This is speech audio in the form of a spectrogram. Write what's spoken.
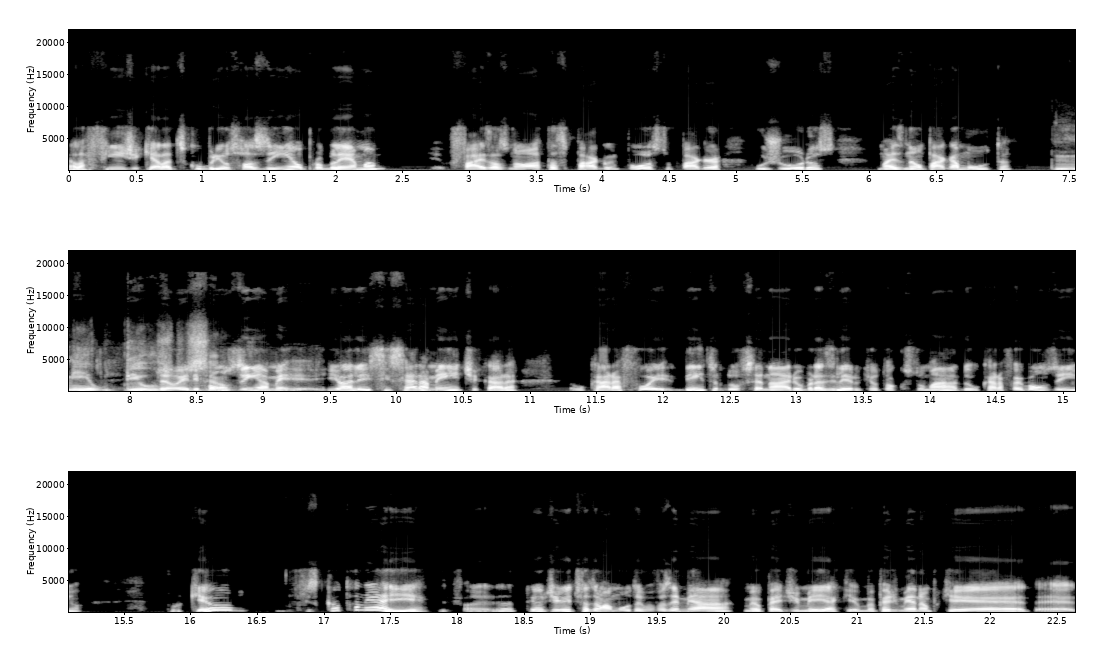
ela finge que ela descobriu sozinha o problema, faz as notas, paga o imposto, paga os juros, mas não paga a multa. Meu Deus Então do ele céu. bonzinho. E olha, sinceramente, cara, o cara foi, dentro do cenário brasileiro que eu tô acostumado, o cara foi bonzinho. Porque eu, o fiscal tá nem aí. Eu tenho o direito de fazer uma multa, vou fazer minha, meu pé de meia aqui. Meu pé de meia não, porque é, é,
